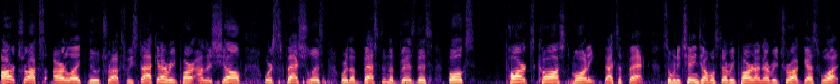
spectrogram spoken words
Our trucks are like new trucks. We stock every part on the shelf. We're specialists. We're the best in the business. Folks parts cost money. That's a fact. So when you change almost every part on every truck guess what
